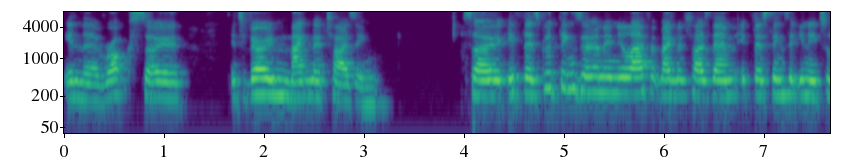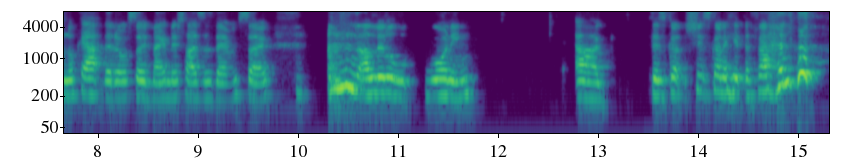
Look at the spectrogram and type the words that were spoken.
in the rocks. So it's very magnetizing so if there's good things going on in your life, it magnetizes them. If there's things that you need to look at, that also magnetizes them. So a little warning, uh, there's got shit's going to hit the fan.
